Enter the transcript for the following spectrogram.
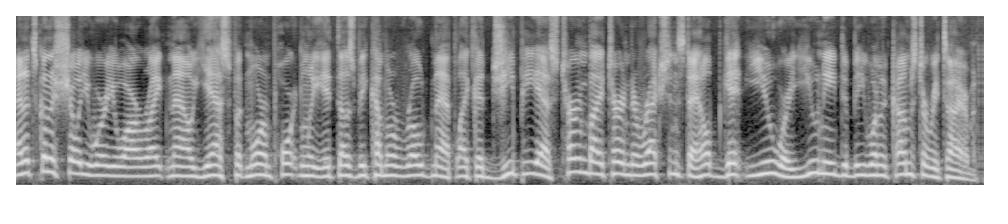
and it's going to show you where you are right now, yes, but more importantly, it does become a roadmap like a GPS turn by turn directions to help get you where you need to be when it comes to retirement.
